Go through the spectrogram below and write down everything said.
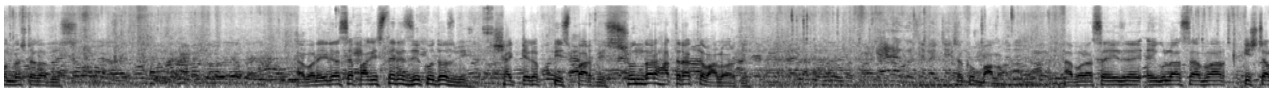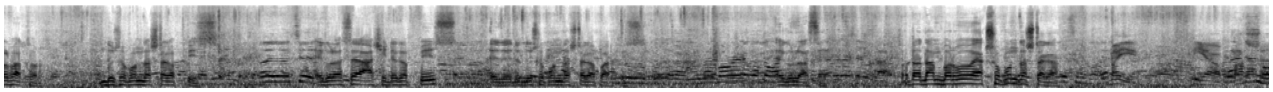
পঞ্চাশ টাকা পিস এবার এটা আছে পাকিস্তানের জিকু দশবি ষাট টাকা পিস পার পিস সুন্দর হাতে রাখতে ভালো আর কি। এটা খুব ভালো। তারপর আছে এই যে এগুলো আছে আবার ক্রিস্টাল পাথর দুশো পঞ্চাশ টাকা পিস এগুলো আছে আশি টাকা পিস এই যে এটা দুশো পঞ্চাশ টাকা পার পিস এগুলো আছে। ওটার দাম পড়ব একশো পঞ্চাশ টাকা। ভাই ইয়া পাঁচশো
